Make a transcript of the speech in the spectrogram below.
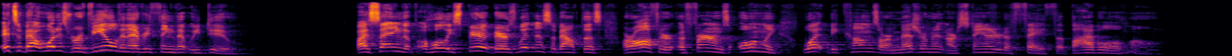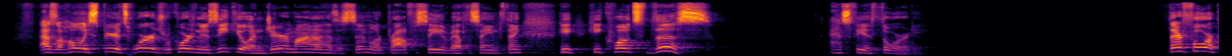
It's about what is revealed in everything that we do. By saying that the Holy Spirit bears witness about this, our author affirms only what becomes our measurement and our standard of faith, the Bible alone. As the Holy Spirit's words recorded in Ezekiel, and Jeremiah has a similar prophecy about the same thing, he, he quotes this as the authority. Therefore,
